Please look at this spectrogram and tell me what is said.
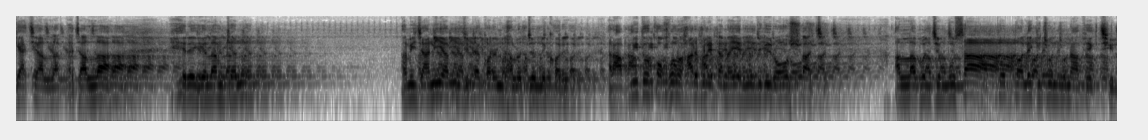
গেছে আল্লাহর কাছে, আল্লাহ, হেরে গেলাম কেন? আমি জানি আপনি যেটা করেন ভালোর জন্য করেন। আর আপনি তো কখনো হারবেন এটা নাই এর মধ্যে কি রহস্য আছে? আল্লাহ বলছে মুসা তোর দলে কিছু মুনাফেক ছিল।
